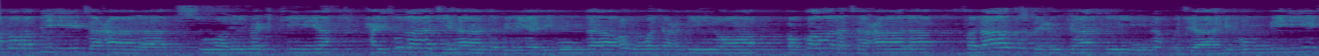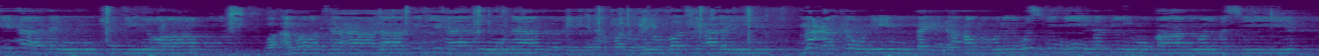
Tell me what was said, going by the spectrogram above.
أمر به تعالى في السور المكية حيث لا جهاد باليد إنذارا وتعذيرا. فقال تعالى فلا تطع الكافرين وجاهدهم به جهادا كبيرا. وأمر تعالى بجهاد المنافقين والغلظة عليهم مع كونهم بين أظهر المسلمين في المقام والمسير.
